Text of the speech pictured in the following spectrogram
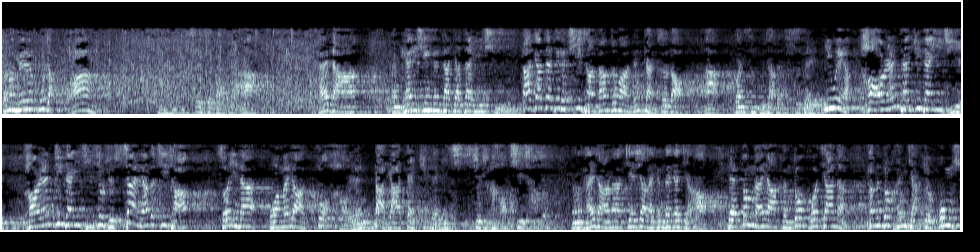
怎么没人鼓掌啊？嗯，谢谢大家啊！台长很开心跟大家在一起，大家在这个气场当中啊，能感受到啊观世音菩萨的慈悲，因为啊好人才聚在一起，好人聚在一起就是善良的气场，所以呢我们要做好人，大家再聚在一起就是好气场。那么台长呢，接下来跟大家讲啊，在东南亚很多国家呢，他们都很讲究风水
